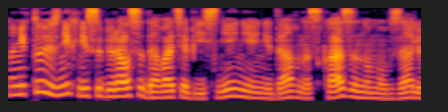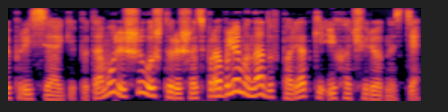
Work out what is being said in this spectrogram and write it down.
но никто из них не собирался давать объяснение недавно сказанному в зале присяги, потому решила, что решать проблемы надо в порядке их очередности.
